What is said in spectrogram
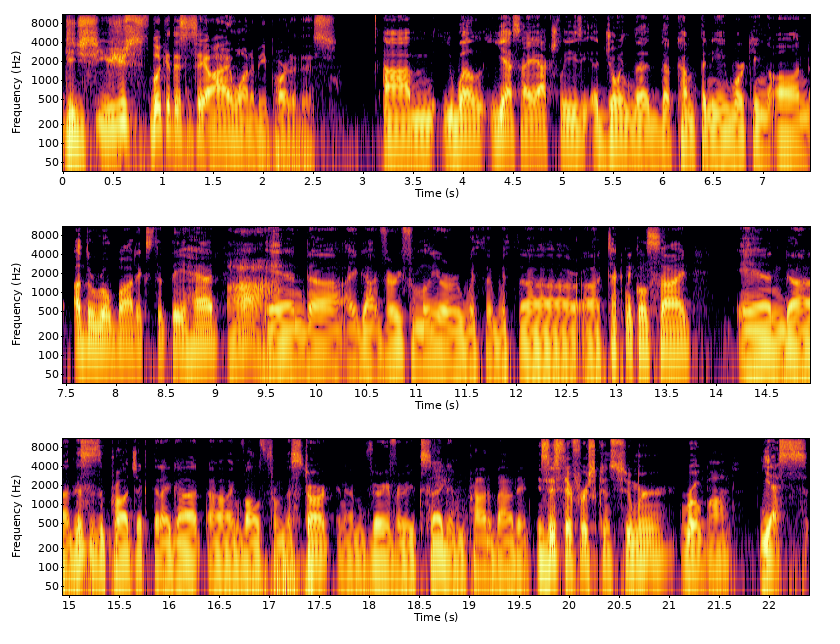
did you, you just look at this and say, I want to be part of this? Um, well, yes, I actually uh, joined the, the company working on other robotics that they had, Ah. and uh, I got very familiar with the, with the uh, technical side. And uh, this is a project that I got uh, involved from the start, and I'm very, very excited and proud about it. Is this their first consumer robot? Yes,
